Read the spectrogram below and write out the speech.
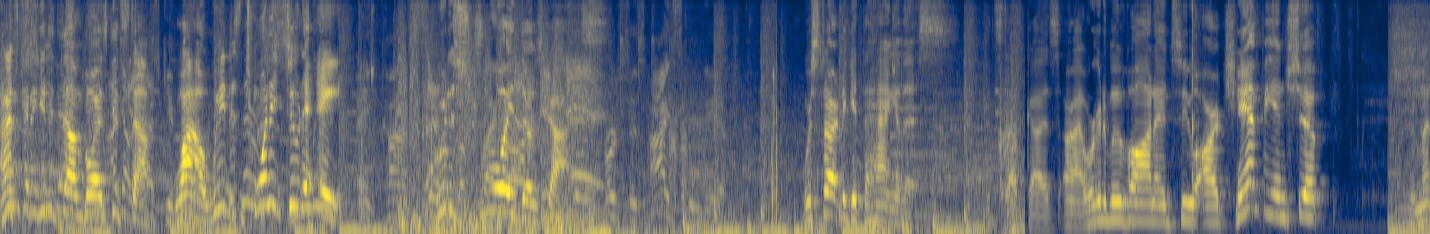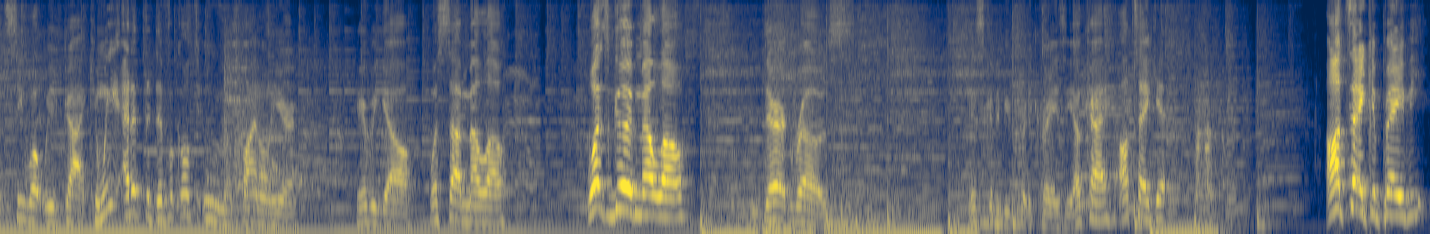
That's gonna get it done, boys. Good stuff. Wow, we is did 22 to 8. We destroyed those guys. Versus high school there. We're starting to get the hang of this. Good stuff, guys. All right, we're gonna move on into our championship, and let's see what we've got. Can we edit the difficulty? Ooh, the final here. Here we go. What's up, Melo? What's good, Melo? Derrick Rose. This is gonna be pretty crazy. Okay, I'll take it. I'll take it, baby.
